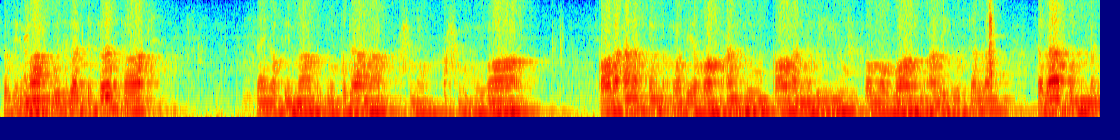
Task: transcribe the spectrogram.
So the Imam, with regard to the first part, saying of the Imam Ibn Qudama, rahimahullah, قال أنس رضي الله عنه قال النبي صلى الله عليه وسلم ثلاث من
